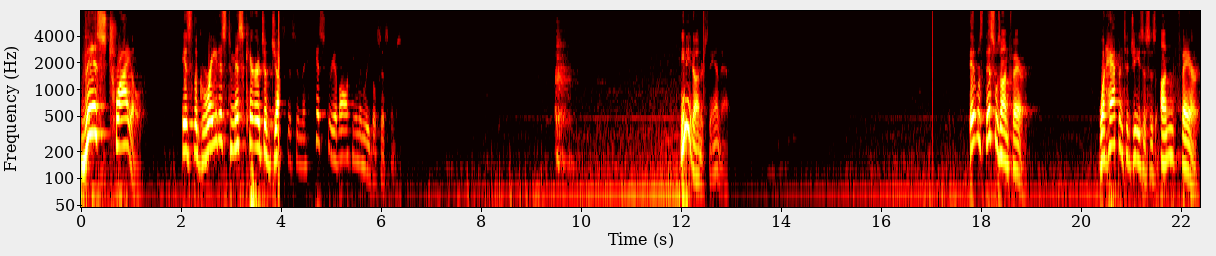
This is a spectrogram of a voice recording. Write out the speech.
This trial is the greatest miscarriage of justice in the history of all human legal systems. You need to understand that. It was, this was unfair. What happened to Jesus is unfair.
